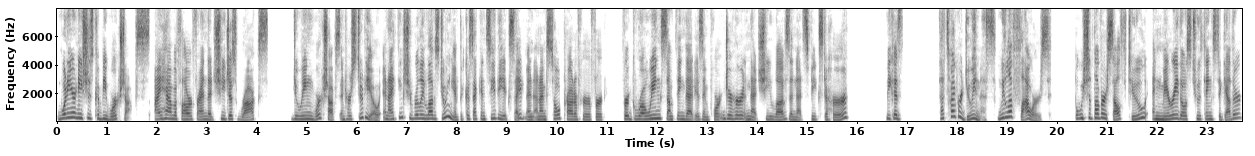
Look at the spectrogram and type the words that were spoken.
one of your niches could be workshops. I have a flower friend that she just rocks doing workshops in her studio. And I think she really loves doing it because I can see the excitement. And I'm so proud of her for, for growing something that is important to her and that she loves and that speaks to her because that's why we're doing this. We love flowers, but we should love ourselves too and marry those two things together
